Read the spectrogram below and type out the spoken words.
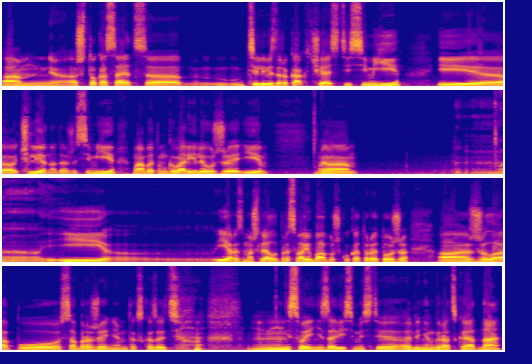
А, что касается телевизора как части семьи и э, члена даже семьи, мы об этом говорили уже и э, и я размышлял и про свою бабушку, которая тоже а, жила по соображениям, так сказать, не своей независимости ленинградской одна.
